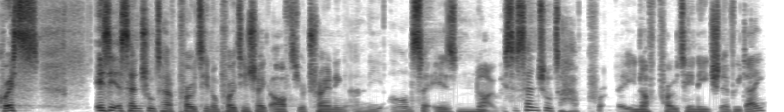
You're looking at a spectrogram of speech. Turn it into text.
Chris, is it essential to have protein or protein shake after your training? And the answer is no. It's essential to have enough protein each and every day,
